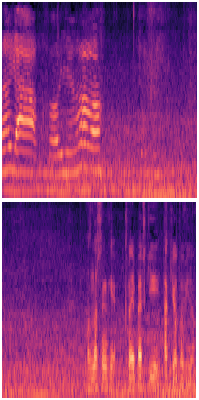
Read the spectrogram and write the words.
Ja pojechała. A z naszej knajpeczki taki oto widok.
